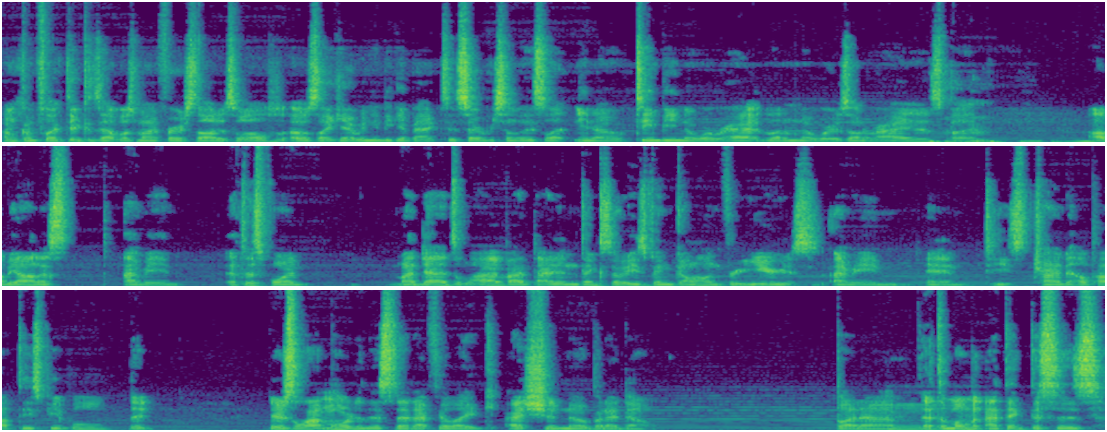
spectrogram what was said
I'm conflicted because that was my first thought as well. I was like, yeah, we need to get back to service and at least let you know Team B know where we're at, let them know where Zona Rai is. But Mhm. I'll be honest, I mean, at this point, my dad's alive. I, I didn't think so. He's been gone for years. I mean, and he's trying to help out these people. That there's a lot more to this that I feel like I should know, but I don't. But uh, Mm. at the moment, I think this is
